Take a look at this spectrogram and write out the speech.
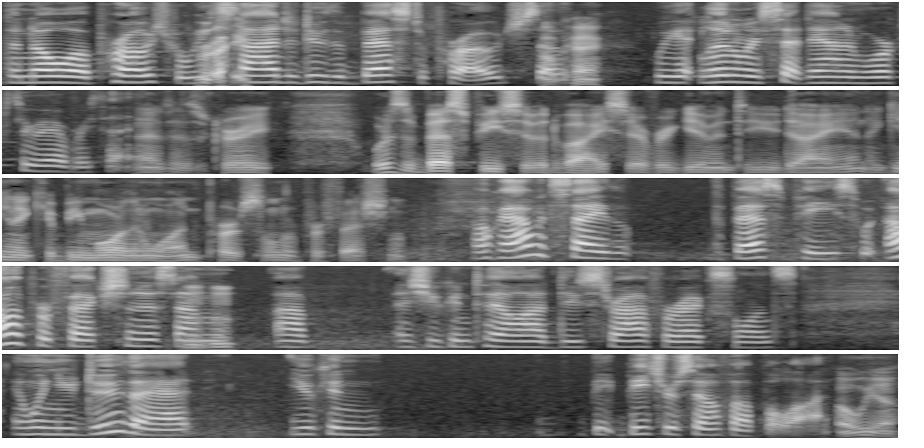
the Noah approach, but we Right. decided to do the best approach. So Okay. we literally sat down and worked through everything. That is great. What is the best piece of advice ever given to you, Diane? Again, it could be more than one, personal or professional. Okay, I would say the, the best piece. I'm a perfectionist. I'm, Mhm. I, as you can tell, I do strive for excellence, and when you do that, you can beat yourself up a lot. Oh yeah.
